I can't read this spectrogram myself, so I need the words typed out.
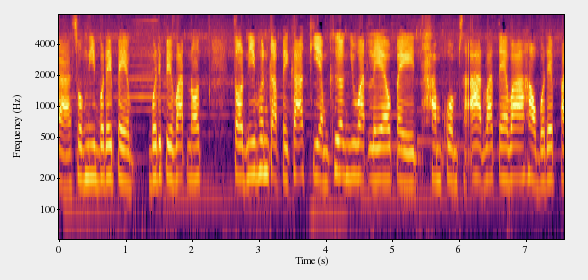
กะช่วงนี้บ่ได้ไปบ่ได้ไปวัดเนาะตอนนี้เพิ่นกลับไปกะเกี่ยมเครื่องอยู่วัดแล้วไปทำความสะอาดวัดแต่ว่าเฮาบ่ได้ไป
